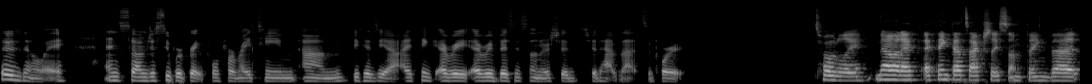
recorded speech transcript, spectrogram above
There's no way and so i'm just super grateful for my team um, because yeah i think every every business owner should should have that support totally no and i, I think that's actually something that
